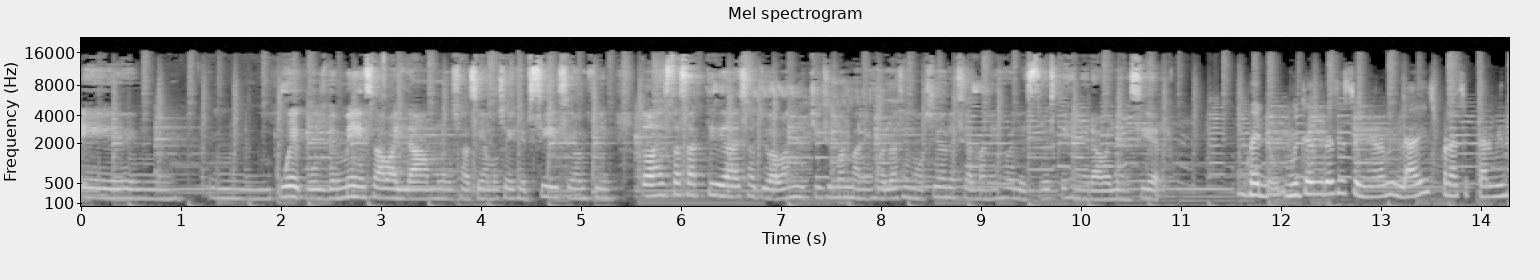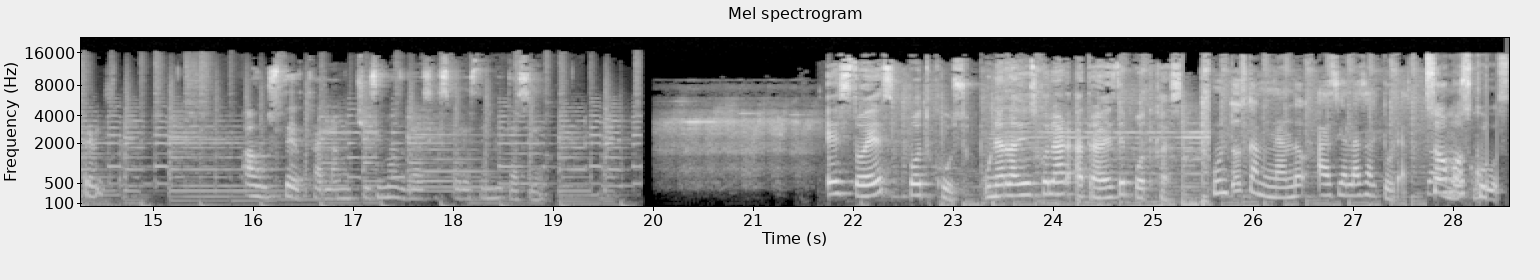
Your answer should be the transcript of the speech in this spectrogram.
mm, juegos de mesa, bailamos, hacíamos ejercicio, en fin. Todas estas actividades ayudaban muchísimo al manejo de las emociones y al manejo del estrés que generaba el encierro. Bueno, muchas gracias señora Miladis por aceptar mi entrevista. A usted, Carla, muchísimas gracias por esta invitación. Esto es Podcus, una radio escolar a través de podcast. Juntos caminando hacia las alturas. Somos CUS.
